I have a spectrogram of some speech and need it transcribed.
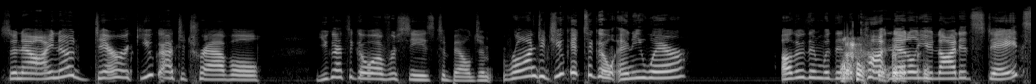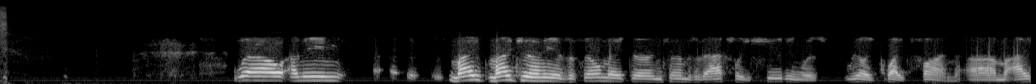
So now I know, Darroch, you got to travel. You got to go overseas to Belgium. Ron, did you get to go anywhere other than within the continental United States? Well, I mean, my my journey as a filmmaker in terms of actually shooting was really quite fun. Um, I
